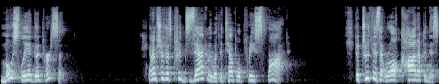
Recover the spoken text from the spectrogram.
mostly a good person. And I'm sure that's exactly what the temple priests thought. The truth is that we're all caught up in this,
